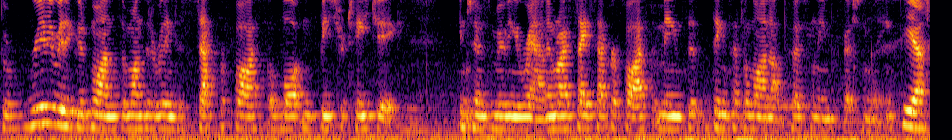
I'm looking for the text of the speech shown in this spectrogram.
the really, really good ones, the ones that are willing to sacrifice a lot and be strategic in terms of moving around. And when I say sacrifice, it means that things have to line up personally and professionally. Yeah.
